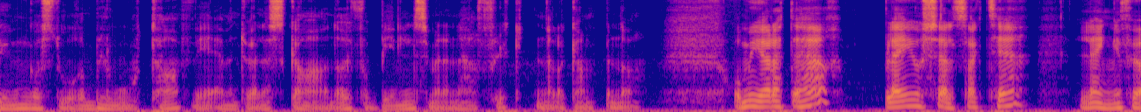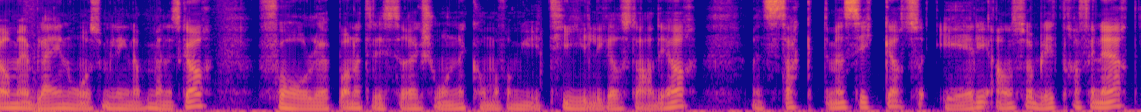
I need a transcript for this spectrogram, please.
unngå store blodtap ved eventuelle skader i forbindelse med denne her flukten eller kampen. da. Og mye av dette her ble jo selvsagt til lenge før vi ble noe som lignet på mennesker. Forløperne til disse reaksjonene kommer fra mye tidligere stadier, men sakte, men sikkert så er de altså blitt raffinert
